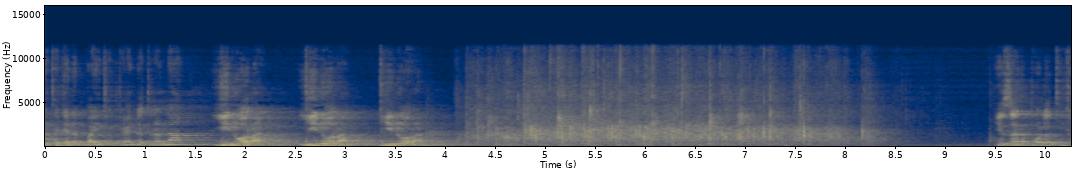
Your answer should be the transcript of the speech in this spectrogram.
የተገነባ ኢትዮጵያዊነት ነው እና ይኖራል ይኖራል ይኖራል። የዘር ፖለቲካ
